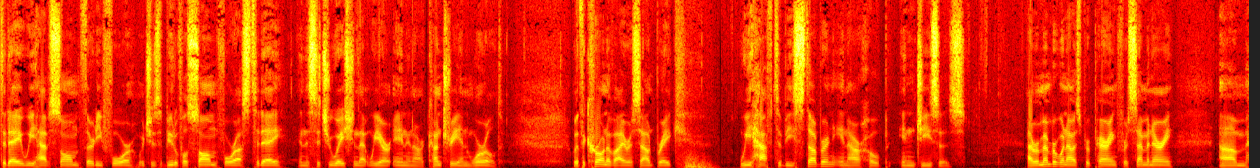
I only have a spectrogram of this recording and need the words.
today we have Psalm 34, which is a beautiful psalm for us today in the situation that we are in in our country and world. With the coronavirus outbreak, we have to be stubborn in our hope in Jesus. I remember when I was preparing for seminary, um,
